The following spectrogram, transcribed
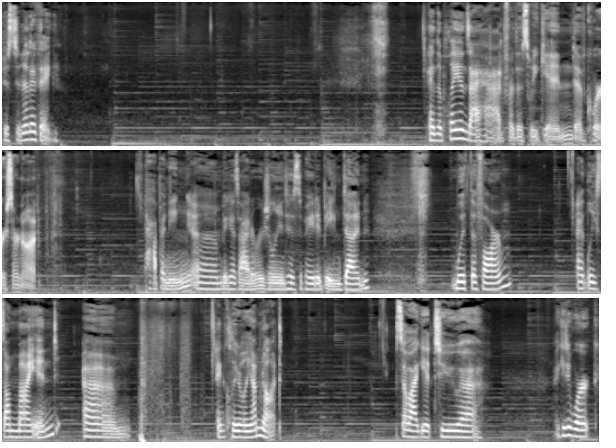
Just another thing. And the plans I had for this weekend, of course, are not happening um, because I had originally anticipated being done with the farm, at least on my end. Um, and clearly I'm not. So I get to uh, I get to work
